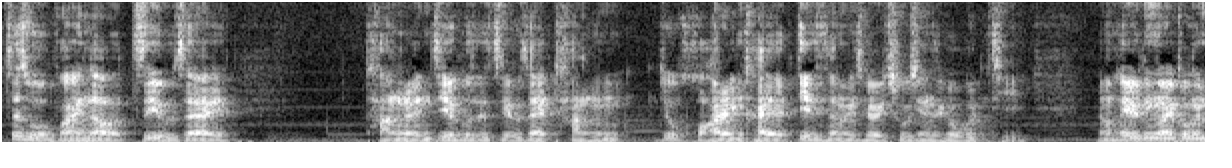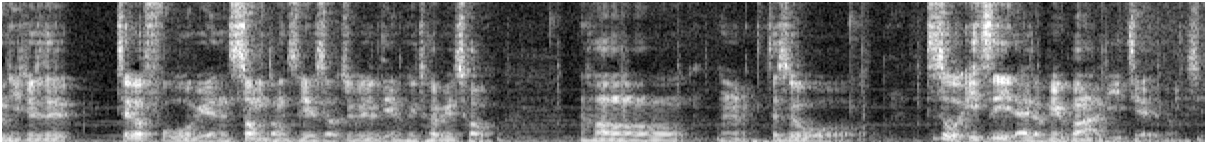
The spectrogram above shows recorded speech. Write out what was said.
这是我发现到只有在唐人街或者只有在唐就华人开的店上面才会出现这个问题。然后还有另外一个问题就是，这个服务员送东西的时候就是脸会特别臭。然后，嗯，这是我这是我一直以来都没有办法理解的东西。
